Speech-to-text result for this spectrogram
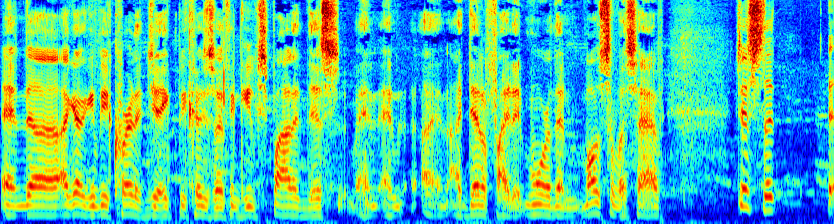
And uh, I got to give you credit, Jake, because I think you've spotted this and, and, and, identified it more than most of us have. Just that uh,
